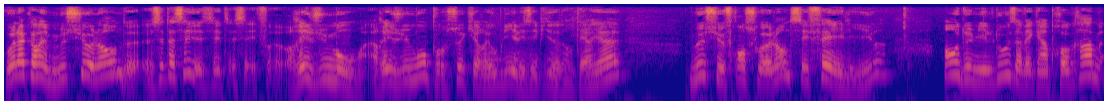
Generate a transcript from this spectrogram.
Voilà quand même, Monsieur Hollande, c'est assez. résumons, résumons pour ceux qui auraient oublié les épisodes antérieurs. Monsieur François Hollande s'est fait élire en 2012 avec un programme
